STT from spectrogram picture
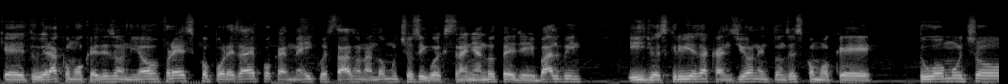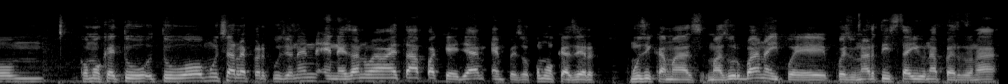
que tuviera como que ese sonido fresco. Por esa época en México estaba sonando mucho Sigo extrañándote de J Balvin y yo escribí esa canción, entonces como que tuvo mucho, mm, como que tuvo mucha repercusión en, en, esa nueva etapa que ella empezó como que a hacer música más, más urbana y fue pues una artista y una persona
